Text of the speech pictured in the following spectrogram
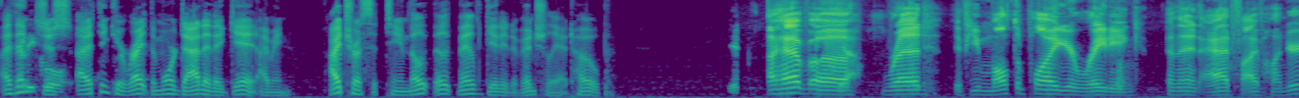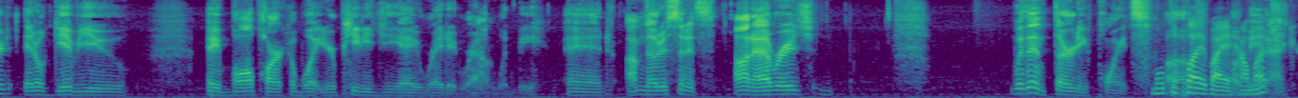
I think cool. just I think you're right. The more data they get, I mean, I trust the team. They'll they'll, they'll get it eventually. I'd hope. Yeah. I have uh, Yeah. read if you multiply your rating and then add 500, it'll give you a ballpark of what your PDGA rated round would be. And I'm noticing it's on average within 30 points. Multiply of- it by how much? Accurate.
